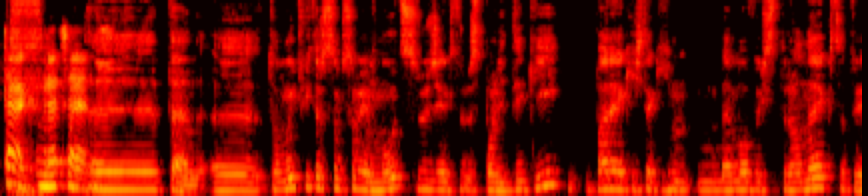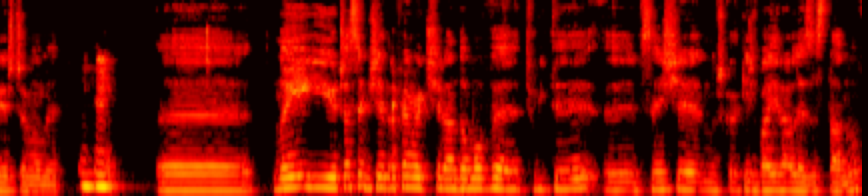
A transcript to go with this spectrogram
Tak, wracając. E, ten, e, to mój Twitter są w sumie móc, ludzie którzy z polityki, parę jakichś takich memowych stronek, co tu jeszcze mamy? Mhm. E, no i czasem się trafiają jakieś randomowe tweety, e, w sensie na przykład jakieś virale ze Stanów,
